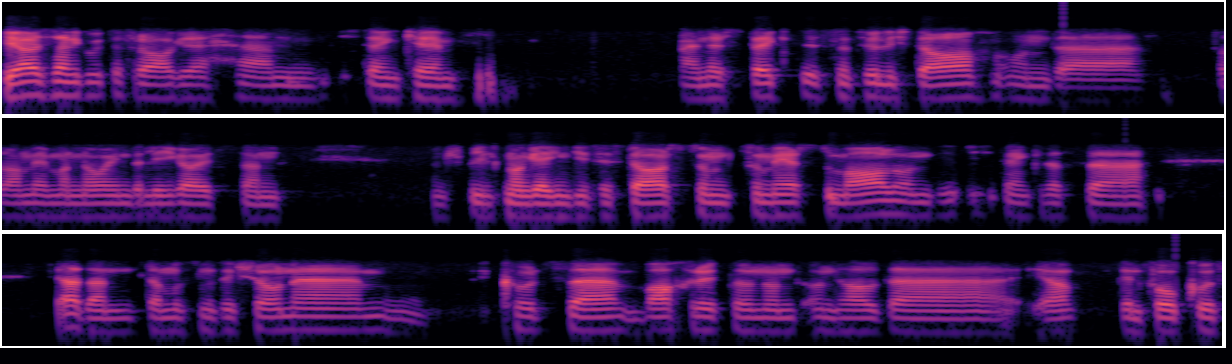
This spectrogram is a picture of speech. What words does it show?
Ja, ist eine gute Frage. Ähm, ich denke, ein Respekt ist natürlich da und äh, vor allem wenn man neu in der Liga ist, dann, dann spielt man gegen diese Stars zum, zum ersten Mal und ich denke, dass äh, ja, dann, dann muss man sich schon ähm, kurz äh, wachrütteln und, und halt äh, ja, den Fokus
